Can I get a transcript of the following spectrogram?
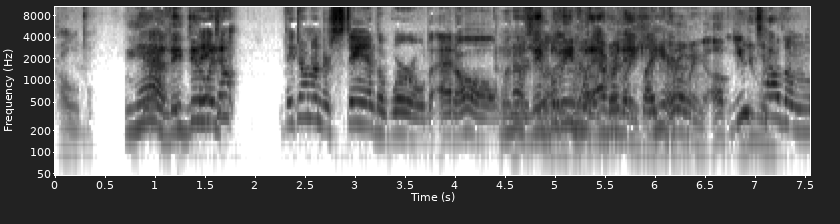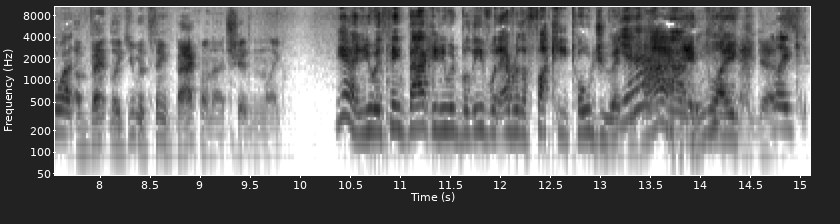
Gullible. yeah, like, they do They it. don't. They don't understand the world at all. When No, they're they children. believe No, whatever but, they like, hear. Growing up, You, would tell them what. event like you would think back on that shit and like Yeah, and you would think back and you would believe whatever the fuck he told you at Yeah, the time. because- Like guess Like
